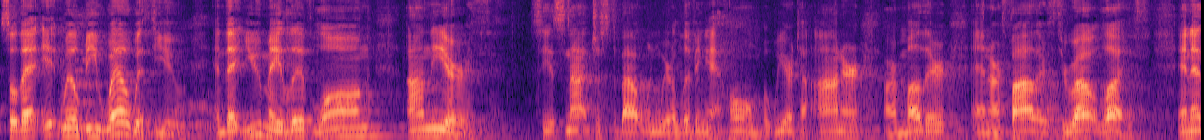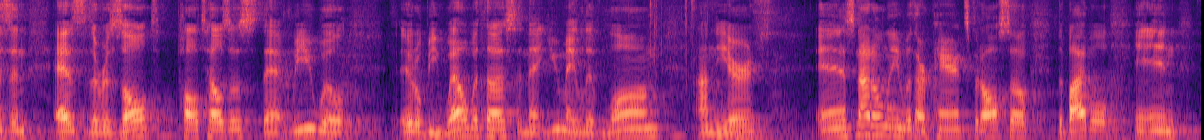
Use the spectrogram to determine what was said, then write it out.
so that it will be well with you and that you may live long on the earth. See, it's not just about when we are living at home, but we are to honor our mother and our father throughout life. And as, an, as the result, Paul tells us that we will it'll be well with us and that you may live long on the earth. And it's not only with our parents, but also the Bible in,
